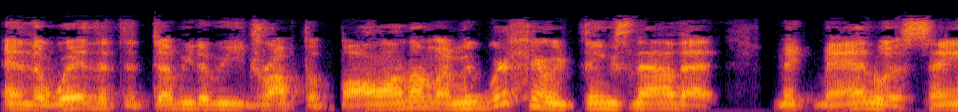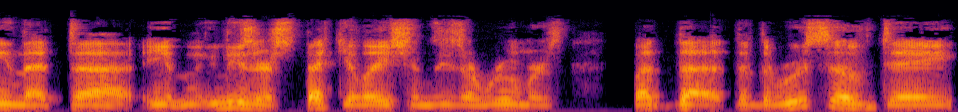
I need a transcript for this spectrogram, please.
and the way that the WWE dropped the ball on him, I mean, we're hearing things now that McMahon was saying that uh, these are speculations, these are rumors, but that the, the Rusev Day,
